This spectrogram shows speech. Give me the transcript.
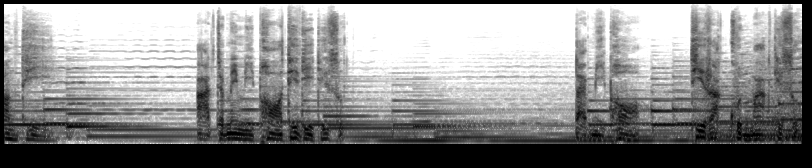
บางที อาจจะไม่มีพ่อที่ดีที่สุด แต่มีพ่อที่รักคุณมากที่สุด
